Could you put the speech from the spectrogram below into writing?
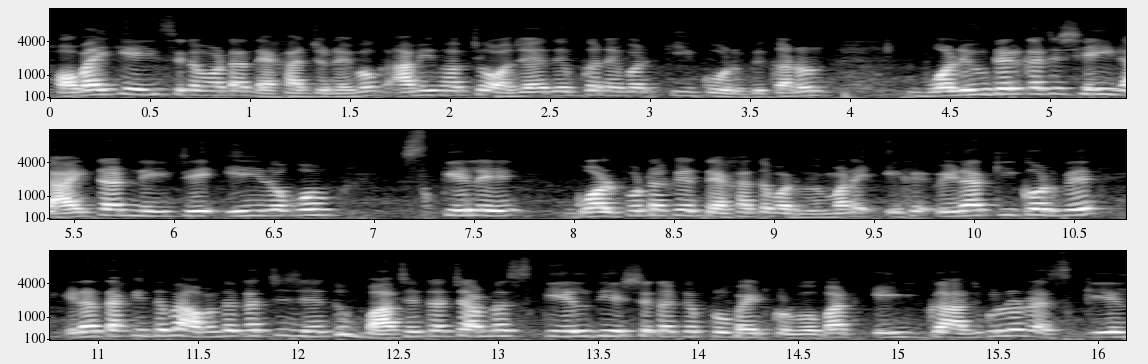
সবাইকে এই সিনেমাটা দেখার জন্য। এবং আমি ভাবছি অজয় দেবগন এবার কি করবে? কারণ বলিউডের কাছে সেই রাইটার নেই যে এই রকম স্কেলে গল্পটাকে দেখাতে পারবে। মানে এরা কি করবে? এরা তাকে দেবে আমাদের কাছে যেহেতু বাজেট আছে, আমরা স্কেল দিয়ে সেটাকে প্রোভাইড করব। বাট এই গাছগুলো স্কেল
